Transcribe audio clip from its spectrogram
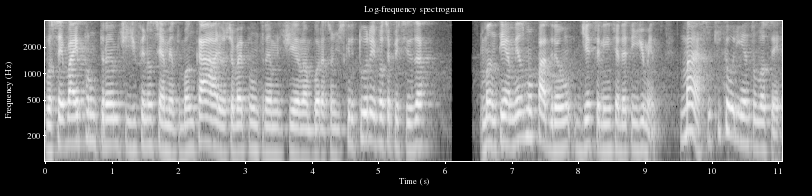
você vai para um trâmite de financiamento bancário, você vai para um trâmite de elaboração de escritura e você precisa manter o mesmo padrão de excelência de atendimento. Mas o que, que eu oriento você?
